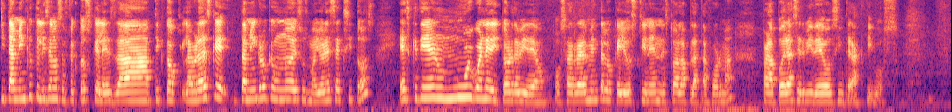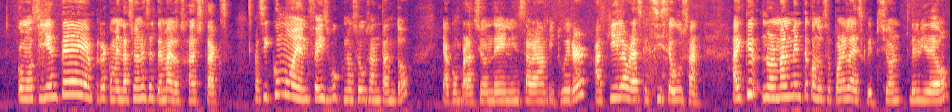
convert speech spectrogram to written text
y también que utilicen los efectos que les da TikTok. La verdad es que también creo que uno de sus mayores éxitos es que tienen un muy buen editor de video, o sea, realmente lo que ellos tienen es toda la plataforma para poder hacer videos interactivos. Como siguiente recomendación es el tema de los hashtags. Así como en Facebook no se usan tanto, a comparación de en Instagram y Twitter, aquí la verdad es que sí se usan. Hay que normalmente cuando se pone la descripción del video,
